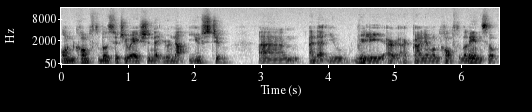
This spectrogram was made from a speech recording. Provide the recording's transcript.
uncomfortable situation that you're not used to um, and that you really are, are kind of uncomfortable in so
